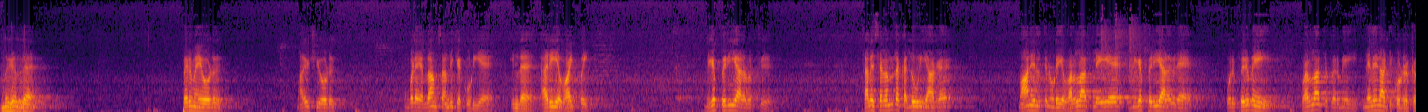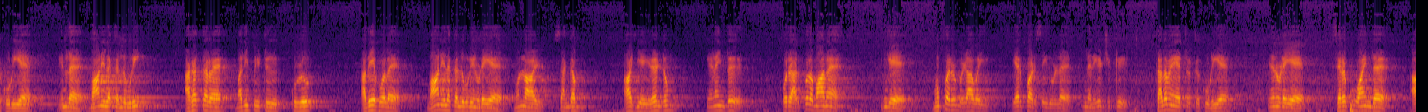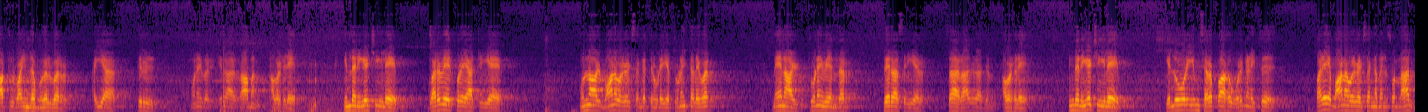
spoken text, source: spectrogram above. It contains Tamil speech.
மிகுந்த பெருமையோடு மகிழ்ச்சியோடு உங்களை எல்லாம் சந்திக்கக்கூடிய இந்த அரிய வாய்ப்பை மிகப்பெரிய அளவிற்கு தலைசிறந்த கல்லூரியாக மாநிலத்தினுடைய வரலாற்றிலேயே மிகப்பெரிய அளவில் ஒரு பெருமையை வரலாற்று பெருமையை நிலைநாட்டிக் கொண்டிருக்கக்கூடிய இந்த மாநில கல்லூரி அகத்தர மதிப்பீட்டு குழு அதே போல மாநில கல்லூரியினுடைய முன்னாள் சங்கம் ஆகிய இரண்டும் இணைந்து ஒரு அற்புதமான இங்கே முப்பெரும் விழாவை ஏற்பாடு செய்துள்ள இந்த நிகழ்ச்சிக்கு தலைமை ஏற்றிருக்கக்கூடிய இதனுடைய சிறப்பு வாய்ந்த ஆற்றல் வாய்ந்த முதல்வர் ஐயா திரு முனைவர் இரா ராமன் அவர்களே இந்த நிகழ்ச்சியிலே வரவேற்புரையாற்றிய முன்னாள் மாணவர்கள் சங்கத்தினுடைய துணைத் தலைவர் மேனாள் துணைவேந்தர் பேராசிரியர் ச. ராஜராஜன் அவர்களே இந்த நிகழ்ச்சியிலே எல்லோரையும் சிறப்பாக ஒருங்கிணைத்து பழைய மாணவர்கள் சங்கம் என்று சொன்னால்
